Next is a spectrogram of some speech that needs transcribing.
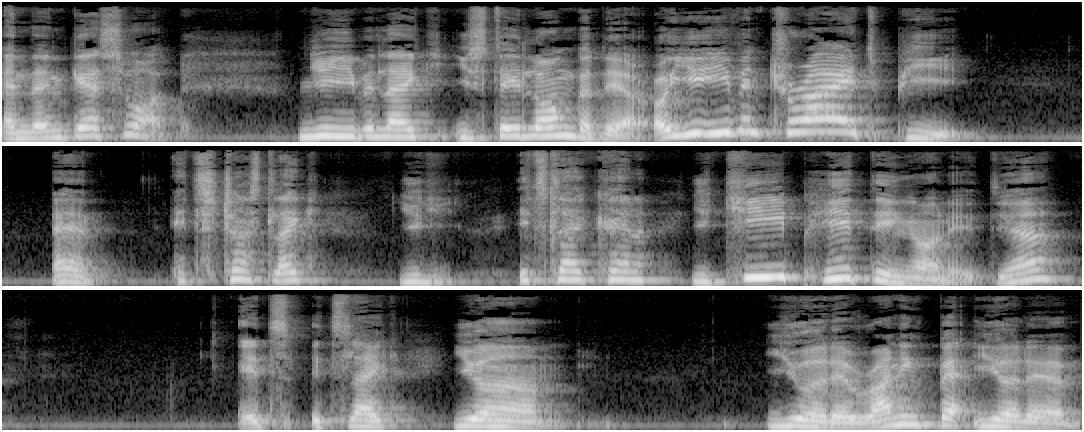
And then guess what? You even like you stay longer there, or you even try to pee, and it's just like you. It's like kind of you keep hitting on it, yeah. It's it's like you're um, you are the running back. You are the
